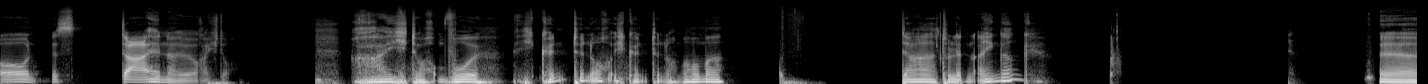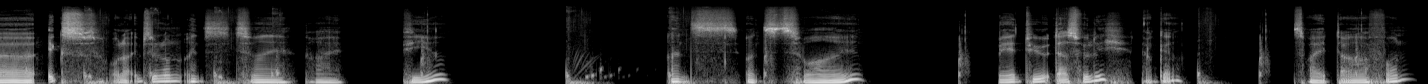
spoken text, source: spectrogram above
Und bis dahin, reicht doch. Reicht doch. Obwohl, ich könnte noch, ich könnte noch. Machen wir mal. Da, Toiletteneingang. Äh, X oder Y. Eins, zwei, drei, vier. Eins und zwei. Mehr Tür, das will ich. Danke. Zwei davon.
